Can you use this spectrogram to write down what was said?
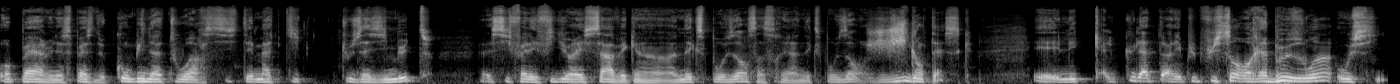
opère une espèce de combinatoire systématique tous azimuts s'il fallait figurer ça avec un, exposant, ça serait un exposant gigantesque. Et les calculateurs les plus puissants auraient besoin aussi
